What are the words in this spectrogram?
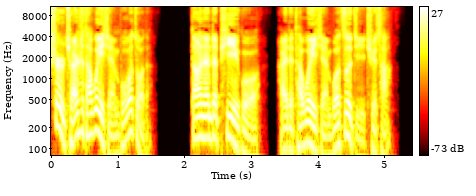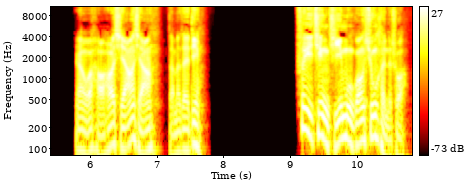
事全是他魏显波做的，当然这屁股还得他魏显波自己去擦。让我好好想想，咱们再定。”费庆奇目光凶狠地说：“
